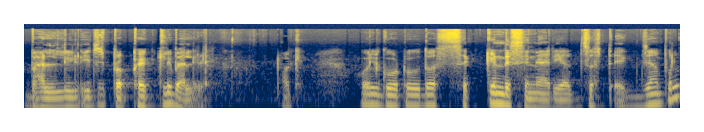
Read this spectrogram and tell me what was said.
valid it is perfectly valid we'll go to the second scenario. Just example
